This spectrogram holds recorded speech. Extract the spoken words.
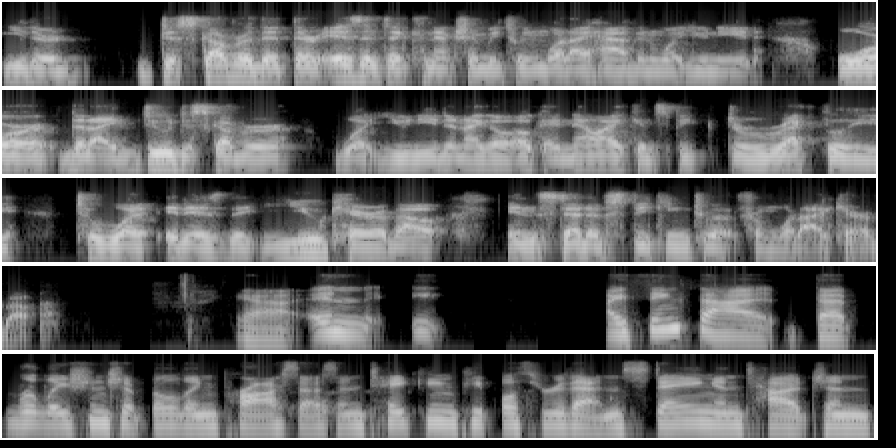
either discover that there isn't a connection between what I have and what you need, or that I do discover what you need and I go, okay, now I can speak directly to what it is that you care about instead of speaking to it from what I care about. Yeah. And I think that that relationship building process and taking people through that and staying in touch and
